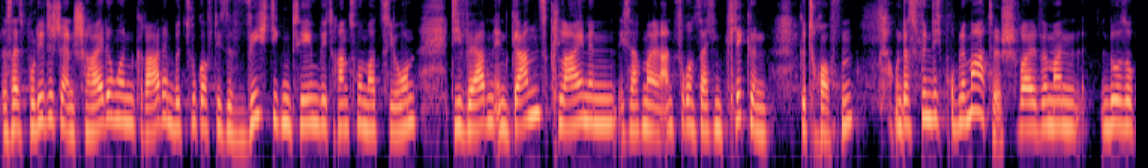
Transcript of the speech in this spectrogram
Das heißt, politische Entscheidungen, gerade in Bezug auf diese wichtigen Themen wie Transformation, die werden in ganz kleinen, ich sage mal in Anführungszeichen, Klicken getroffen. Und das finde ich problematisch, weil wenn man nur so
